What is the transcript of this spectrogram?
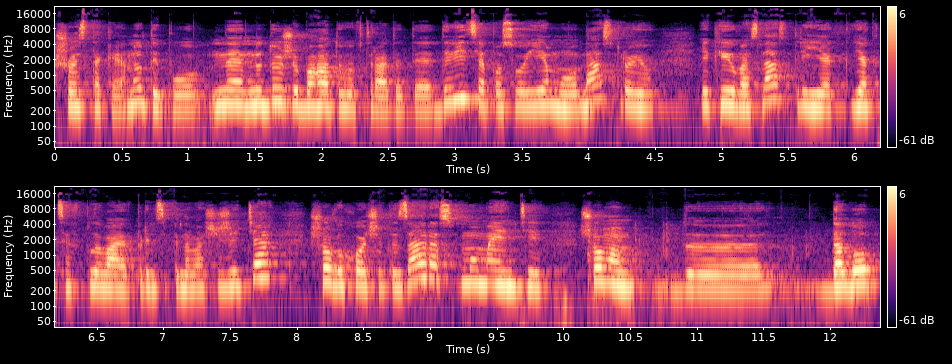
щось таке. Ну, типу, не, не дуже багато ви втратите. Дивіться по своєму настрою, який у вас настрій, як, як це впливає в принципі на ваше життя, що ви хочете зараз в моменті, що вам д- дало б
